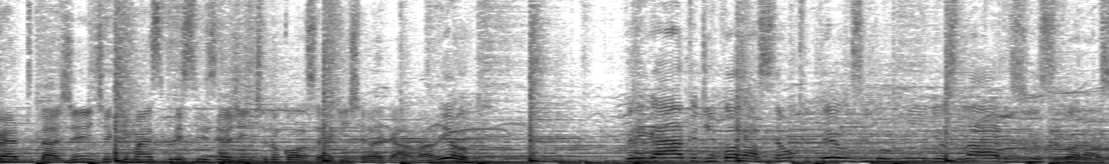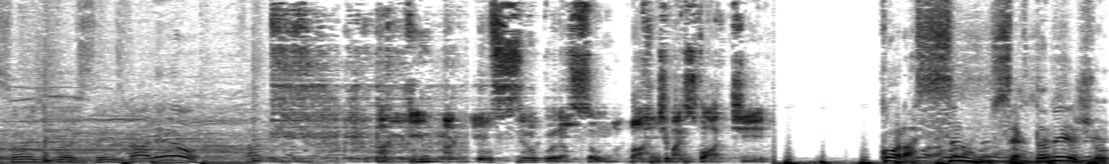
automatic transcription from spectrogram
perto da gente, a que mais precisa e a gente não consegue enxergar. Valeu? Obrigado de coração, que Deus ilumine os lares e os corações de vocês. Valeu! Aqui, o seu coração bate mais forte. Coração Sertanejo.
